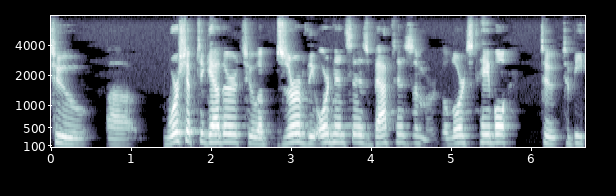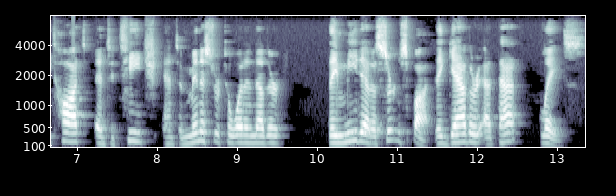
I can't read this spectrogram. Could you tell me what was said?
to uh, worship together, to observe the ordinances, baptism, or the Lord's table, to, to be taught and to teach and to minister to one another. They meet at a certain spot, they gather at that place.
